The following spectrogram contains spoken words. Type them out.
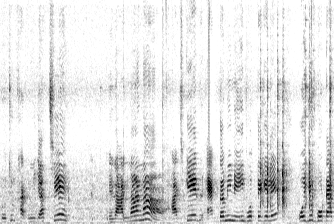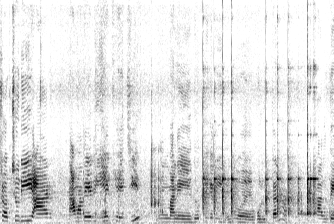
প্রচুর খাটুনি যাচ্ছে। রান্না না আজকের একদমই নেই ধরতে গেলে। ওই যে গোটা চচ্চড়ি আর আমাদের ইয়ে খেয়েছি মানে ধরতে গেলে হলুদটা না, ঢালতে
